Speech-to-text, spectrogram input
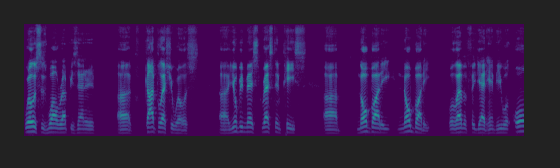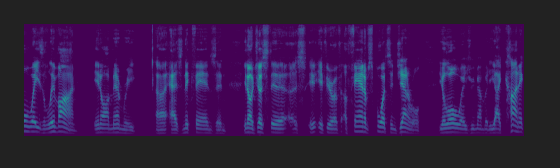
Willis is well represented. Uh, God bless you, Willis. Uh, you'll be missed. Rest in peace. Uh, nobody, nobody will ever forget him. He will always live on in our memory uh, as Knick fans. And you know, just uh, if you're a, a, fan of sports in general, you'll always remember the iconic,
